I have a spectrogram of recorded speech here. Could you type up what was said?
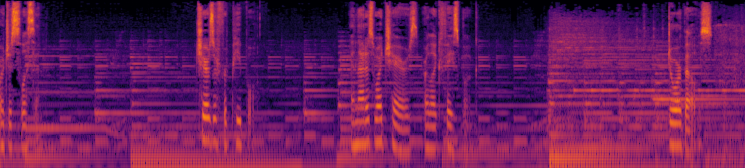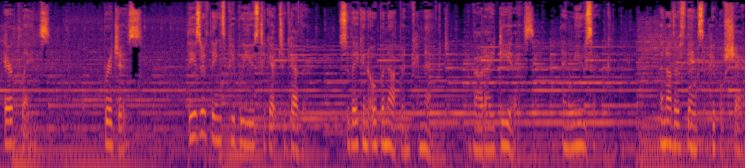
or just listen. Chairs are for people, and that is why chairs are like Facebook. Doorbells, airplanes, bridges. These are things people use to get together so they can open up and connect about ideas and music and other things that people share.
